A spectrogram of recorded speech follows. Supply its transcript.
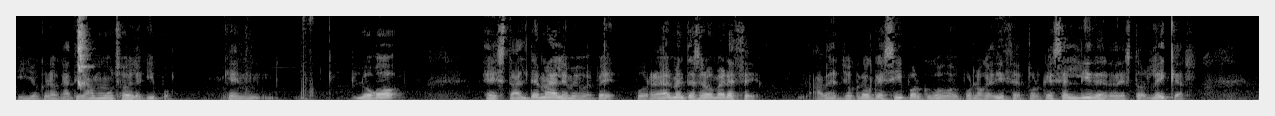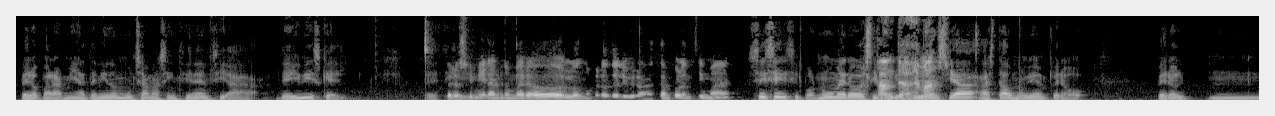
Y yo creo que ha tirado mucho del equipo. Que Luego está el tema del MVP. Pues realmente se lo merece. A ver, yo creo que sí por, por lo que dice, porque es el líder de estos Lakers. Pero para mí ha tenido mucha más incidencia Davis que él. Decir, Pero si miran números, los números de LeBron están por encima. ¿eh? Sí, sí, sí, por números Bastante, y por incidencia ha estado muy bien, pero, pero el, mm,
